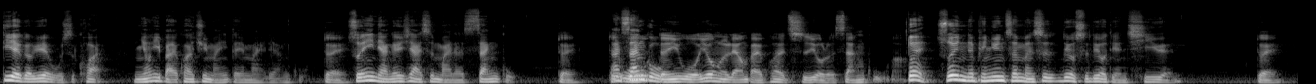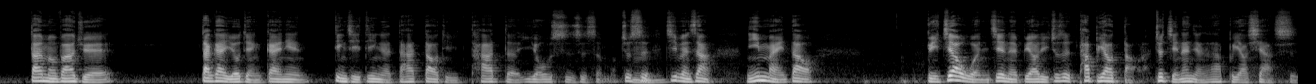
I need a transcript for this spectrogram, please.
第二个月五十块，你用一百块去买，你得买两股。对，所以你两个月下来是买了三股。对，那三股等于我用了两百块持有了三股嘛？对，所以你的平均成本是六十六点七元。对，大家有没有发觉？大概有点概念。定期定额，它到底它的优势是什么？就是基本上你买到比较稳健的标的，就是它不要倒了。就简单讲，它不要下市。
